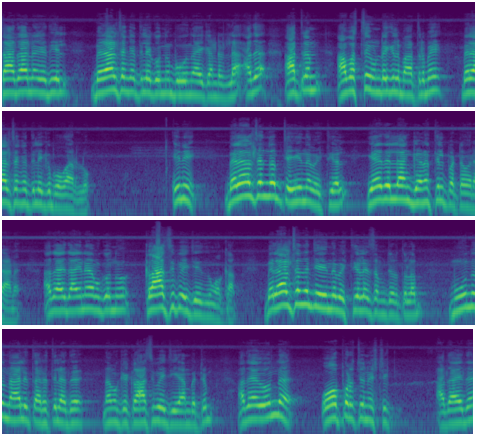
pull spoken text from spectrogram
സാധാരണഗതിയിൽ ബലാത്സംഗത്തിലേക്കൊന്നും പോകുന്നതായി കണ്ടിട്ടില്ല. അത് അത്തരം അവസ്ഥയുണ്ടെങ്കിൽ മാത്രമേ ബലാത്സംഗത്തിലേക്ക് പോകാറുള്ളൂ. ഇനി ബലാത്സംഗം ചെയ്യുന്ന വ്യക്തികൾ ഏതെല്ലാം ഗണത്തിൽപ്പെട്ടവരാണ്? അതായത് അതിനെ നമുക്കൊന്ന് ക്ലാസിഫൈ ചെയ്ത് നോക്കാം. ബലാത്സംഗം ചെയ്യുന്ന വ്യക്തികളെ സംബന്ധിച്ചിടത്തോളം മൂന്ന് നാല് തരത്തിലത് നമുക്ക് ക്ലാസിഫൈ ചെയ്യാൻ പറ്റും. അതായത് ഒന്ന് ഓപ്പർച്യൂണിസ്റ്റിക് അതായത്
